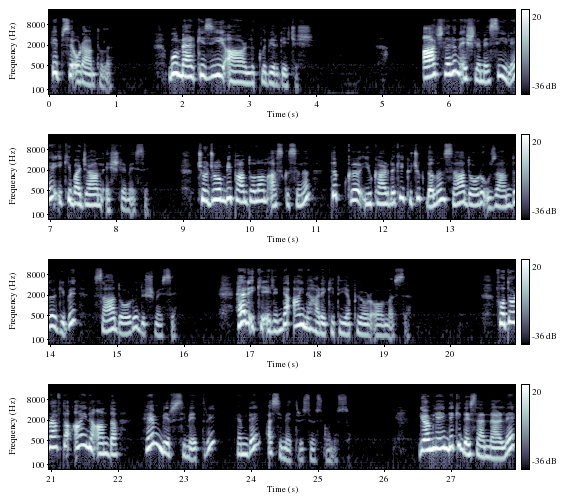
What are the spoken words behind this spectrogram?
hepsi orantılı. Bu merkezi ağırlıklı bir geçiş. Ağaçların eşlemesiyle iki bacağın eşlemesi. Çocuğun bir pantolon askısının tıpkı yukarıdaki küçük dalın sağa doğru uzandığı gibi sağa doğru düşmesi. Her iki elinde aynı hareketi yapıyor olması. Fotoğrafta aynı anda hem bir simetri hem de asimetri söz konusu. Gömleğindeki desenlerle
